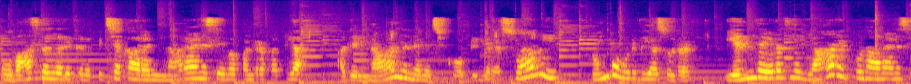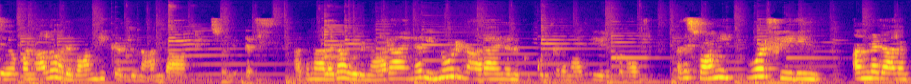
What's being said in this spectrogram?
உன் வாசல்ல இருக்கிற பிச்சைக்காரன் நாராயண சேவை பண்ற பத்தியா? அது நான் நினைச்சுக்கோ அப்படிங்கிற சுவாமி ரொம்ப உறுதியா சொல்றாரு. எந்த இடத்துல யார் எப்போ நாராயண சேவை பண்ணாலும் அதை வாங்கிக்கிறது நான் தான் அப்படின்னு சொல்லிட்டு. அதனாலதான் ஒரு நாராயணர் இன்னொரு நாராயணனுக்கு கொடுக்குற மாதிரி இருக்கணும். அது சுவாமி புவர் ஃபீடிங் அன்னதானம்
